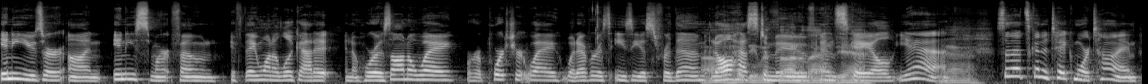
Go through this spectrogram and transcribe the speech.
any user on any smartphone if they want to look at it in a horizontal way or a portrait way, whatever is easiest for them. it Oh, all has to even thought of move that, and yeah. scale. Yeah. Yeah. So that's going to take more time.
